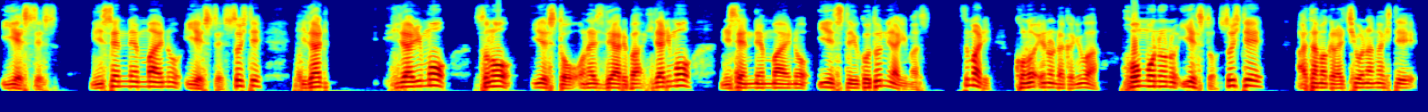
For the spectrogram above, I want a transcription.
イエスです。2000年前のイエスです。そして左、左もそのイエスと同じであれば、左も2000年前のイエスということになります。つまり、この絵の中には本物のイエスと、そして頭から血を流して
